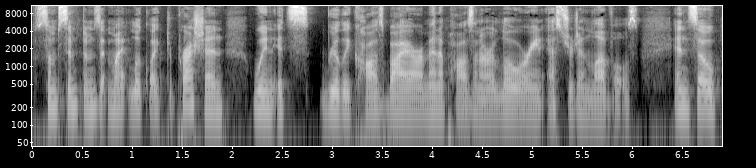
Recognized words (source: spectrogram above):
some symptoms that might look like depression when it's really caused by our menopause and our lowering estrogen levels. And so,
